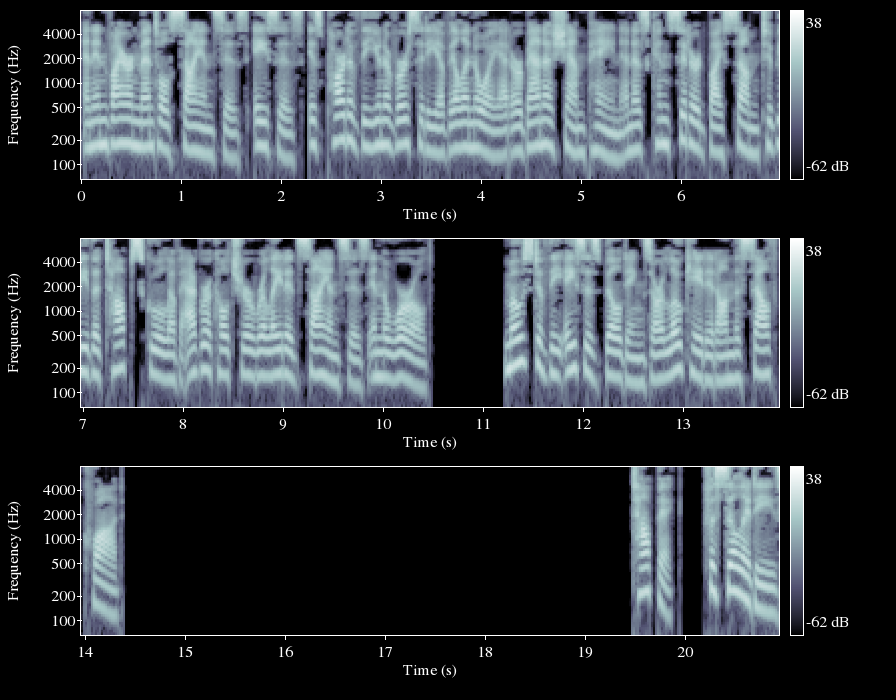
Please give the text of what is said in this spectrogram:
and Environmental Sciences is part of the University of Illinois at Urbana-Champaign and is considered by some to be the top school of agriculture-related sciences in the world. Most of the ACES buildings are located on the South Quad. Facilities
